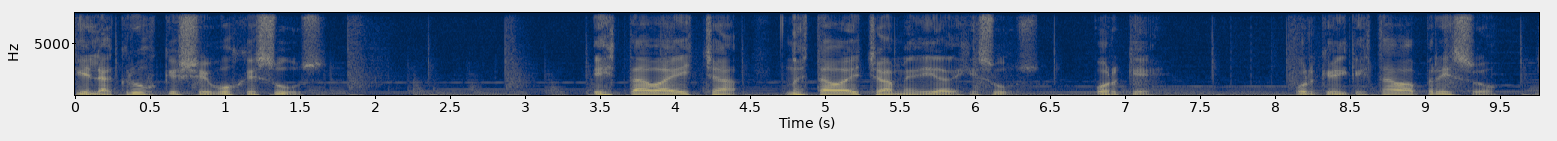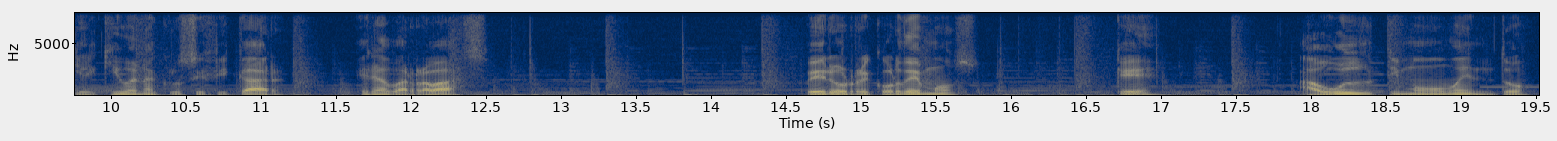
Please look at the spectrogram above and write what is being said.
Que la cruz que llevó Jesús estaba hecha, no estaba hecha a medida de Jesús. ¿Por qué? Porque el que estaba preso y el que iban a crucificar era Barrabás. Pero recordemos que a último momento,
